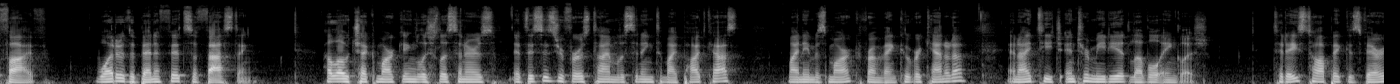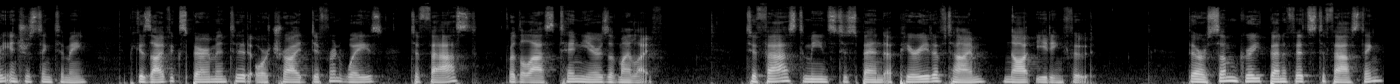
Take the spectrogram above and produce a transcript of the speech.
5 What are the benefits of fasting? Hello, Checkmark English listeners. If this is your first time listening to my podcast, my name is Mark from Vancouver, Canada, and I teach intermediate level English. Today's topic is very interesting to me because I've experimented or tried different ways to fast for the last 10 years of my life. To fast means to spend a period of time not eating food. There are some great benefits to fasting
